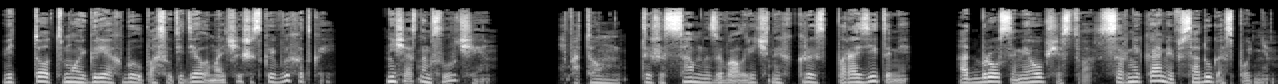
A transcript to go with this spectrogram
Ведь тот мой грех был, по сути дела, мальчишеской выходкой, несчастным случаем. И потом, ты же сам называл речных крыс паразитами, отбросами общества, сорняками в саду Господнем.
